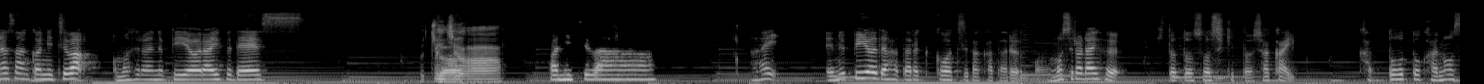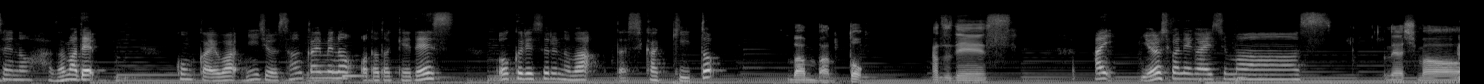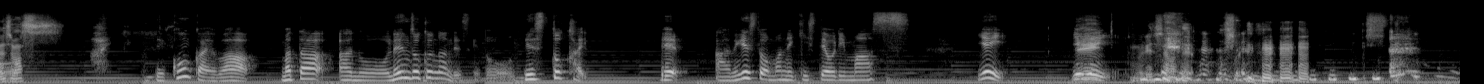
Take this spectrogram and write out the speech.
皆さんこんにちは。面白い NPO ライフです。こんにこんにちは。こんにちは。はい。NPO で働くコーチが語る面白ライフ。人と組織と社会。葛藤と可能性の狭間で。今回は23回目のお届けです。お送りするのは私、カッキーと。バンバンと。カズです。はい。よろしくお願いします。お願いします。お願いします。はい。で、今回はまたあの連続なんですけど、ゲスト会であのゲストをお招きしております。イェイイェイイェイ嬉しいね。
